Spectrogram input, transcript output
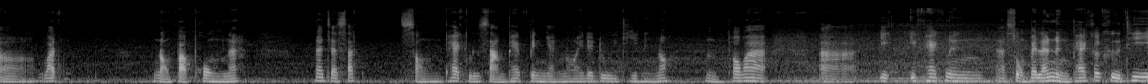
อวัดหนองป่าพงนะ น่าจะสักสองแพ็คหรือสามแพ็คเป็นอย่างน้อยเดี๋ยวดูอีกทีหนึ่งเนาะเพราะว่าออีกอีกแพ็คหนึ่งส่งไปแล้วหนึ่งแพ็คก็คือที่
